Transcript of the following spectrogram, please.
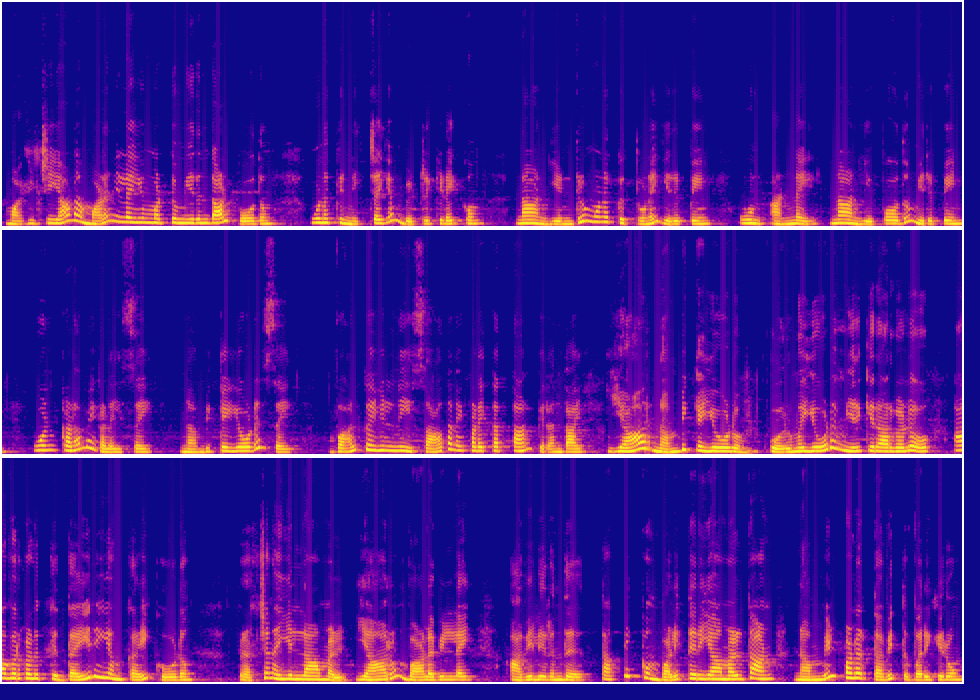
மகிழ்ச்சியான மனநிலையும் மட்டும் இருந்தால் போதும். உனக்கு நிச்சயம் வெற்றி கிடைக்கும். நான் என்றும் உனக்கு துணை இருப்பேன். உன் அன்னை நான் எப்போதும் இருப்பேன். உன் கடமைகளை செய். நம்பிக்கையோடு செய். வாழ்க்கையில் நீ சாதனை படைக்கத்தான் பிறந்தாய். யார் நம்பிக்கையோடும் பொறுமையோடும் இருக்கிறார்களோ அவர்களுக்கு தைரியம் கை கூடும் பிரச்சனை இல்லாமல் யாரும் வாழவில்லை. அதிலிருந்து தப்பிக்கும் வழி தெரியாமல் தான் நம்மில் பலர் தவித்து வருகிறோம்.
